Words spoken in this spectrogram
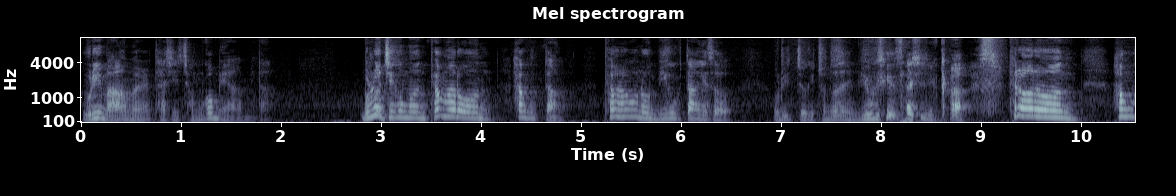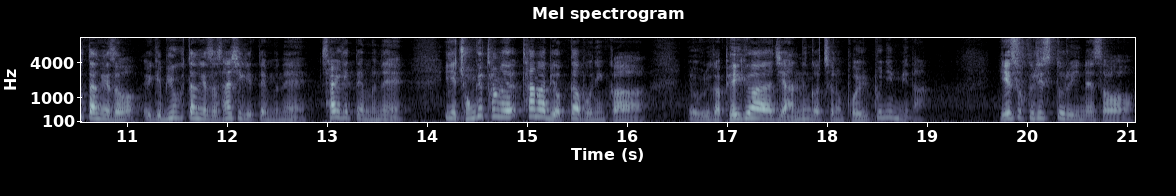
우리 마음을 다시 점검해야 합니다. 물론 지금은 평화로운 한국 땅, 평화로운 미국 땅에서 우리 저기 전도사님 미국에 사시니까 평화로운 한국 땅에서 이렇게 미국 땅에서 사시기 때문에 살기 때문에 이게 종교 탄- 탄압이 없다 보니까 우리가 배교하지 않는 것처럼 보일 뿐입니다. 예수 그리스도로 인해서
